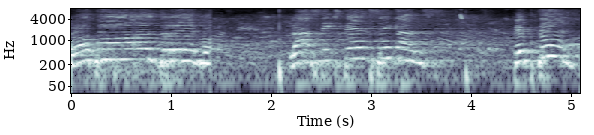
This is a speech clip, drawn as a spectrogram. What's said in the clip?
Double dribble. Last 16 seconds. 15.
